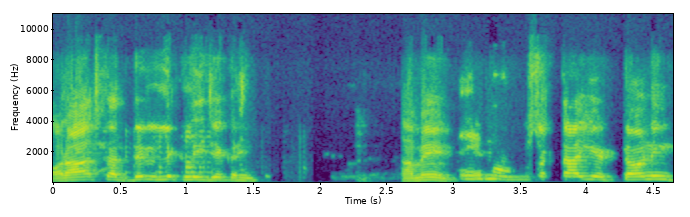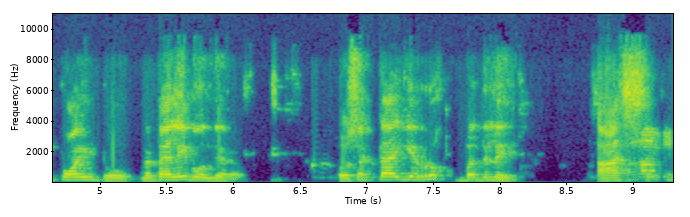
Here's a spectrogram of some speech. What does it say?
और आज का दिन लिख लीजिए कहीं पे। आमीन हो सकता है ये टर्निंग पॉइंट हो। मैं पहले ही बोल दे रहा हूँ। हो सकता है ये रुख बदले आज से।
